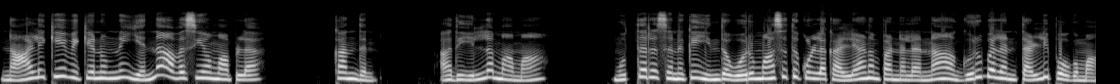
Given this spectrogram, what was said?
நாளைக்கே விக்கணும்னு என்ன அவசியம் மாப்ள கந்தன். அது இல்ல மாமா. முத்தரசனுக்கு இந்த ஒரு மாசத்துக்குள்ள கல்யாணம் பண்ணலன்னா குருபலன் தள்ளி போகுமா?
